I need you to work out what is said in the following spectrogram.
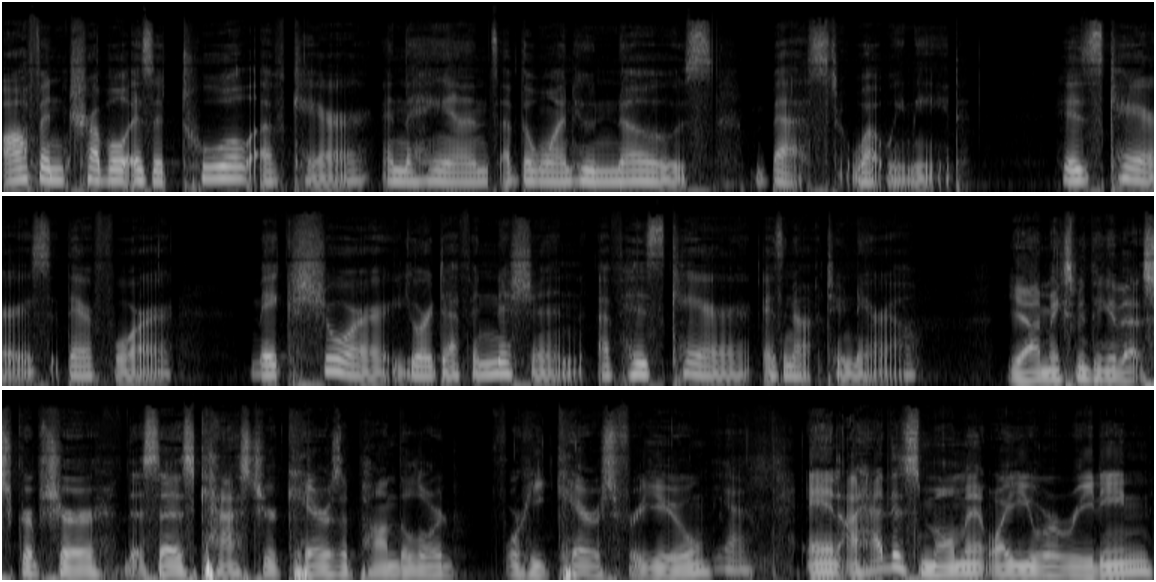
Often, trouble is a tool of care in the hands of the one who knows best what we need. His cares, therefore, make sure your definition of His care is not too narrow. Yeah, it makes me think of that scripture that says, Cast your cares upon the Lord, for he cares for you. Yeah. And I had this moment while you were reading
